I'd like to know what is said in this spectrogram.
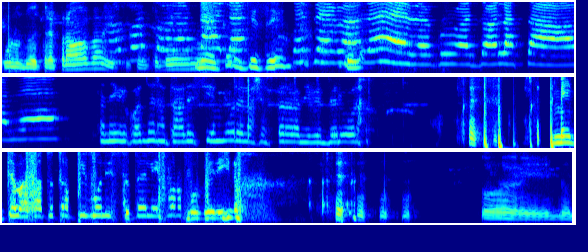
1, 2, 3, prova. Io ti sento bene. Niente, non ti sento. La neve quando è Natale, sì amore, lascia stare la neve per ora. Mentre mi ha fatto troppi voli sto telefono, poverino. Poverino.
